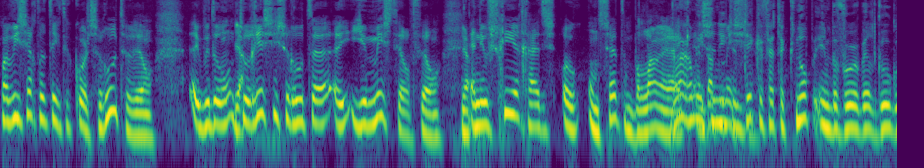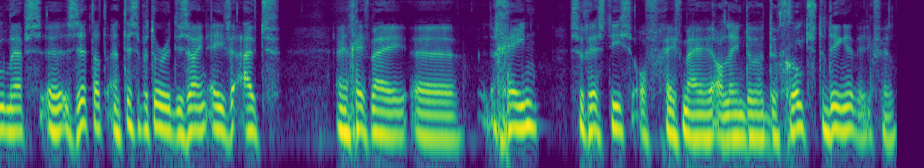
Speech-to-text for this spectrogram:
Maar wie zegt dat ik de kortste route wil? Ik bedoel, een ja. toeristische route, je mist heel veel. Ja. En nieuwsgierigheid is ook ontzettend belangrijk. Waarom is er niet een dikke vette knop in bijvoorbeeld Google Maps? zet dat anticipatory design even uit. En geef mij geen suggesties of geef mij alleen de, de grootste dingen, weet ik veel.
